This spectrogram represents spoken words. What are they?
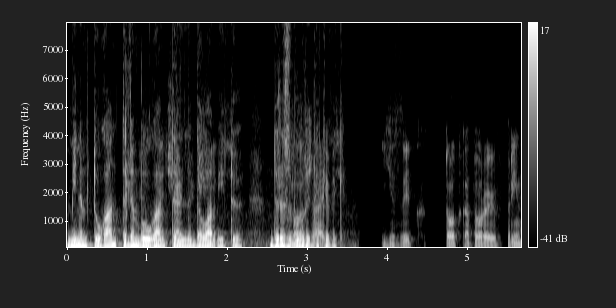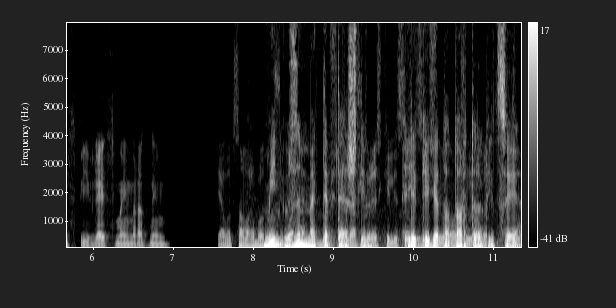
минем туган телем булган Начать телне дәвам итү дөрес булыр иде кебек. язык тот, который, в принципе, является моим родным. Мин үзем в мәктәптә эшлим. здесь татар төрек много лицее.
